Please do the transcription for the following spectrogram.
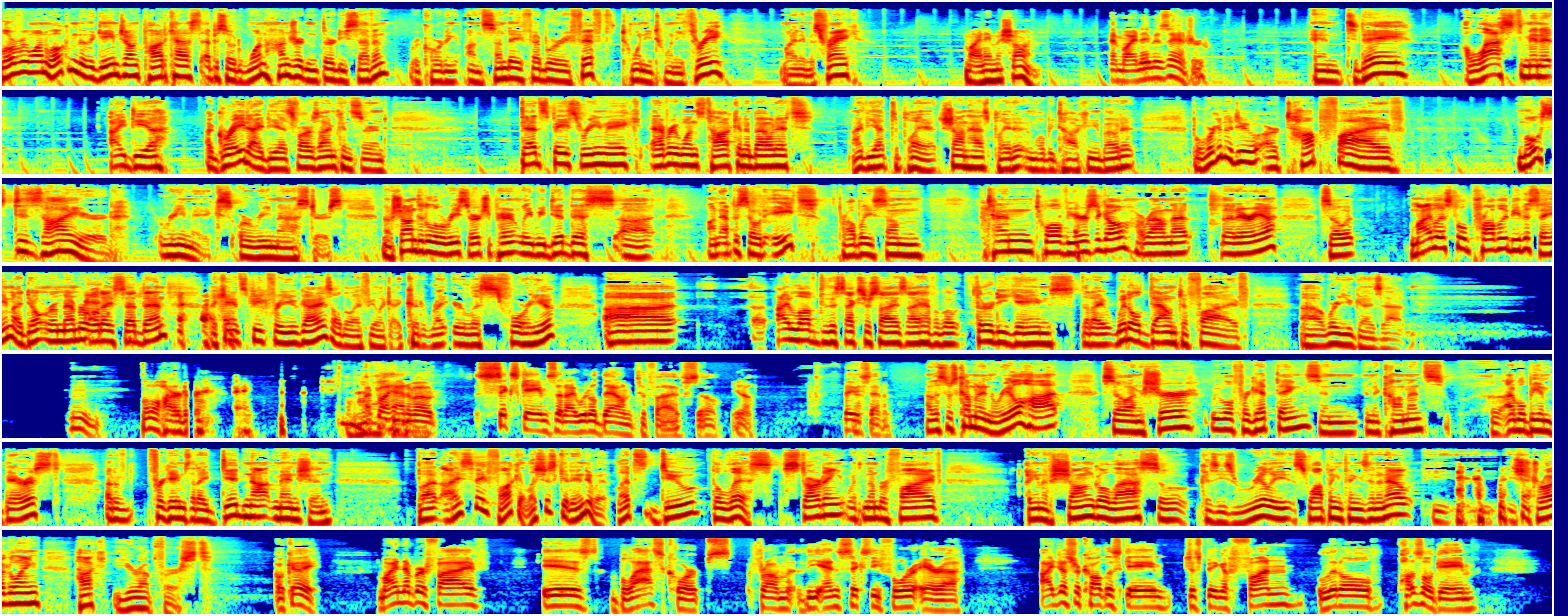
Hello, everyone. Welcome to the Game Junk Podcast, episode 137, recording on Sunday, February 5th, 2023. My name is Frank. My name is Sean. And my name is Andrew. And today, a last minute idea, a great idea as far as I'm concerned. Dead Space remake, everyone's talking about it. I've yet to play it. Sean has played it and we'll be talking about it. But we're going to do our top five most desired remakes or remasters. Now, Sean did a little research. Apparently, we did this uh, on episode eight, probably some 10, 12 years ago, around that, that area. So it, my list will probably be the same. I don't remember what I said then. I can't speak for you guys, although I feel like I could write your lists for you. Uh, I loved this exercise. I have about 30 games that I whittled down to five. Uh, where are you guys at? Hmm. A little harder. I probably had about six games that I whittled down to five. So, you know, maybe yeah. seven. Now, this was coming in real hot, so I'm sure we will forget things and in the comments. I will be embarrassed out of for games that I did not mention. But I say fuck it. Let's just get into it. Let's do the list. Starting with number five. I'm gonna have Sean go last, so because he's really swapping things in and out. He, he's struggling. Huck, you're up first. Okay, my number five is Blast Corps from the N64 era. I just recall this game just being a fun little puzzle game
